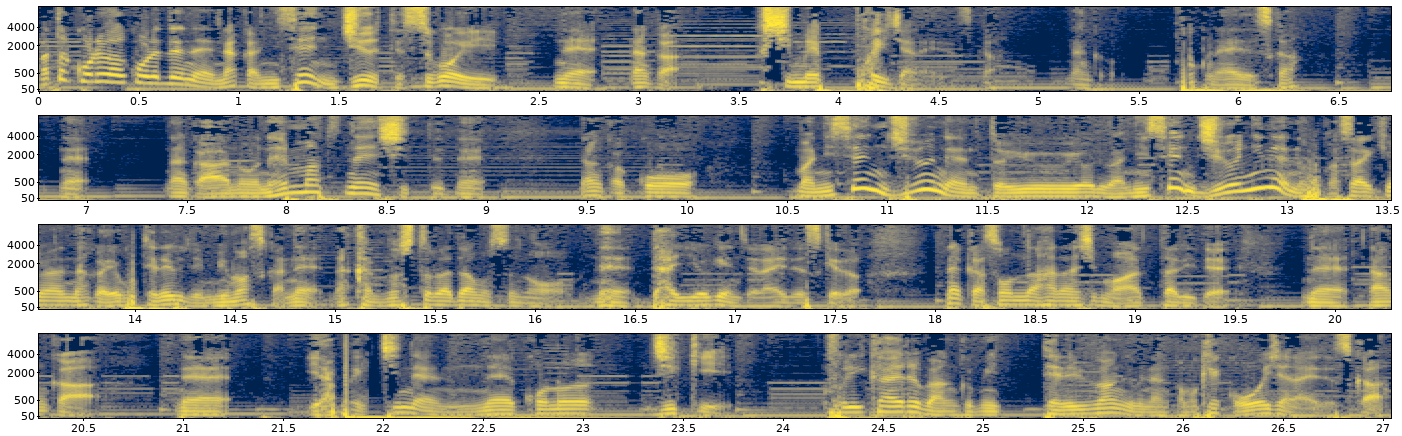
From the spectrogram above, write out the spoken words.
またこれはこれでね、なんか2010ってすごいね、なんか節目っぽいじゃないですか。なんか、ぽくないですか？ね。なんかあの年末年始ってね、なんかこう、まあ、2010年というよりは2012年の方が最近はなんかよくテレビで見ますかね、なんかノストラダムスの、ね、大予言じゃないですけど、なんかそんな話もあったりで、ね、なんかね、やっぱ1年ね、この時期、振り返る番組、テレビ番組なんかも結構多いじゃないですか。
